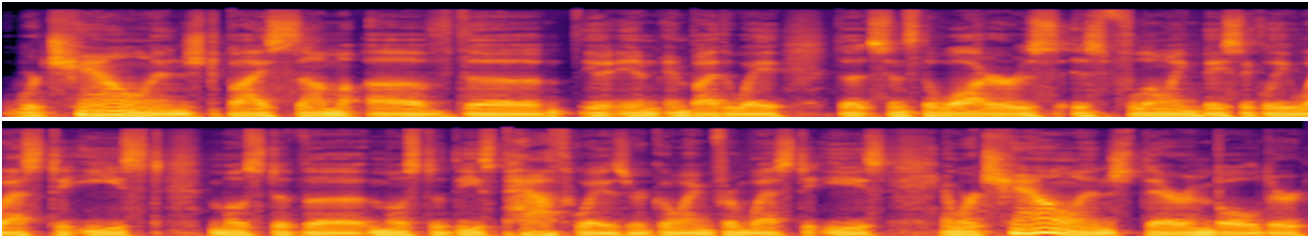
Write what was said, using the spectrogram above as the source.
were challenged by some of the and, and, by the way the since the water is, is flowing basically west to east most of the most of these pathways are going from west to east and we're challenged there in boulder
